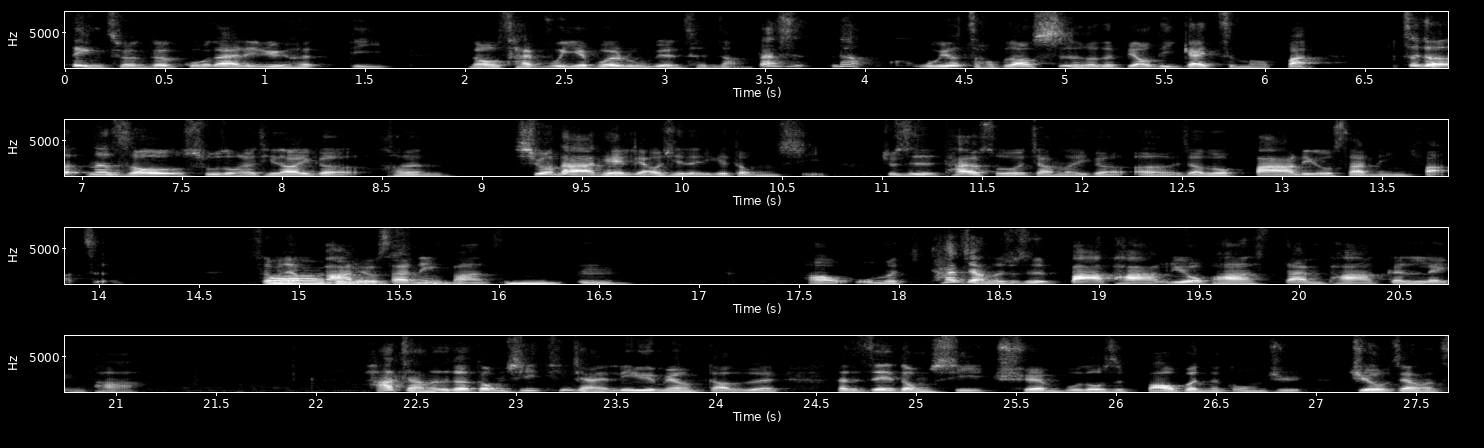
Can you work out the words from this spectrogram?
定存跟国债利率很低，然后财富也不会如愿成长，但是那我又找不到适合的标的该怎么办？这个那时候书中有提到一个很希望大家可以了解的一个东西，就是他有所讲的一个呃叫做八六三零法则。什么叫八六三零法则？嗯，好，我们他讲的就是八趴、六趴、三趴跟零趴。他讲的这个东西听起来利率没有很高，对不对？但是这些东西全部都是保本的工具，就有这样的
